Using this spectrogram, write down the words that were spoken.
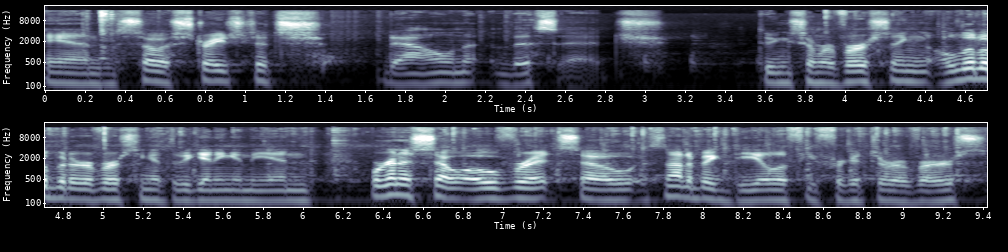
and sew a straight stitch down this edge. Doing some reversing, a little bit of reversing at the beginning and the end. We're gonna sew over it, so it's not a big deal if you forget to reverse,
